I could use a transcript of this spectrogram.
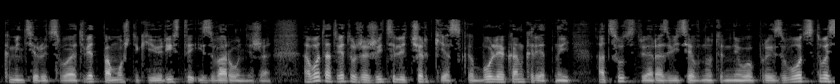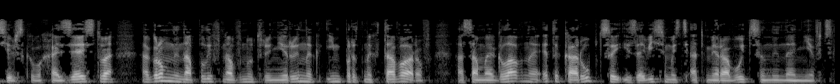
комментирует свой ответ помощник юриста из Воронежа. А вот ответ уже жителей Черкесска, более конкретный. Отсутствие развития внутреннего производства, сельского хозяйства, огромный наплыв на внутренний рынок импортных товаров, а самое главное – это коррупция и зависимость от мировой цены на нефть.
